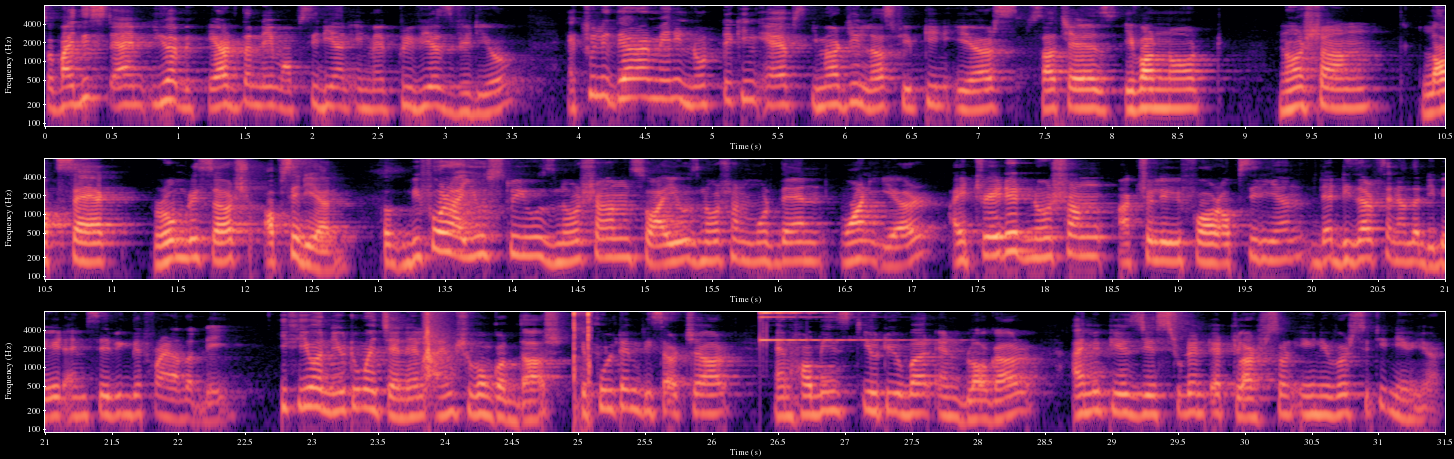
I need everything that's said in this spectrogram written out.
So by this time you have heard the name Obsidian in my previous video. Actually there are many note-taking apps emerging last 15 years such as Evernote, Notion, Logseq, Roam Research, Obsidian. So before I used to use Notion, so I use Notion more than one year. I traded Notion actually for Obsidian. That deserves another debate. I'm saving that for another day. If you are new to my channel, I'm Shubhankar Das, a full-time researcher and hobbyist YouTuber and blogger I'm a PhD student at Clarkson University, New York.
